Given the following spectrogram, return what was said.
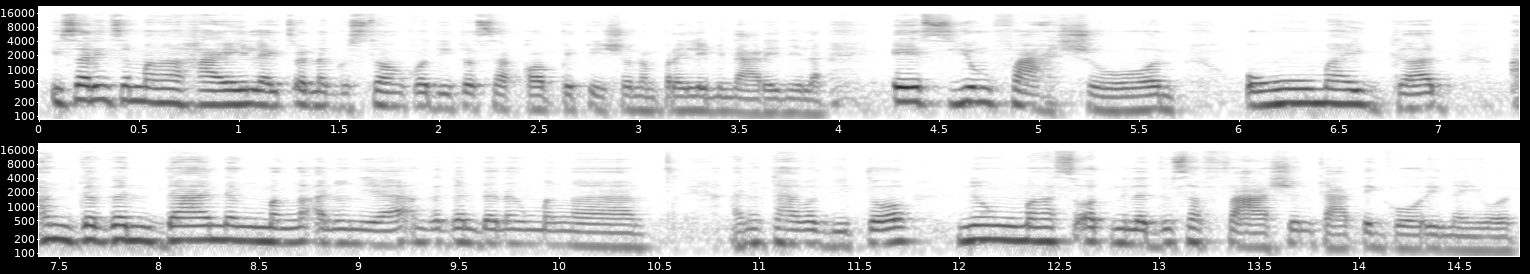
isa rin sa mga highlights o nagustuhan ko dito sa competition ng preliminary nila is yung fashion. Oh my God, ang gaganda ng mga ano nila, ang gaganda ng mga anong tawag dito? Nung mga suot nila dun sa fashion category na yon.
